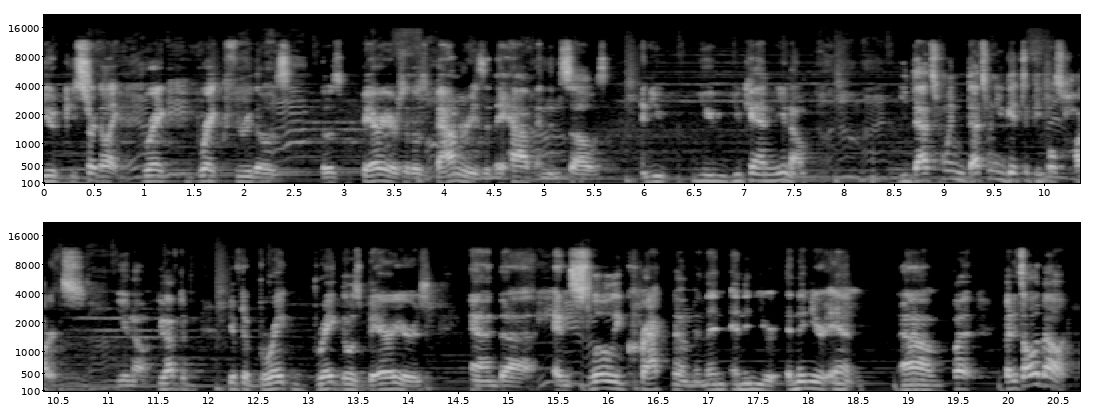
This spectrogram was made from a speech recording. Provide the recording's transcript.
you, you start to like break break through those those barriers or those boundaries that they have in themselves. And you you you can you know you, that's when that's when you get to people's hearts you know. You have to you have to break break those barriers and uh and slowly crack them and then and then you're and then you're in. Um but but it's all about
